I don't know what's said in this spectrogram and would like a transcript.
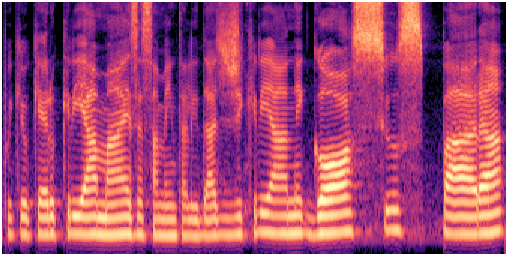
porque eu quero criar mais essa mentalidade de criar negócios para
